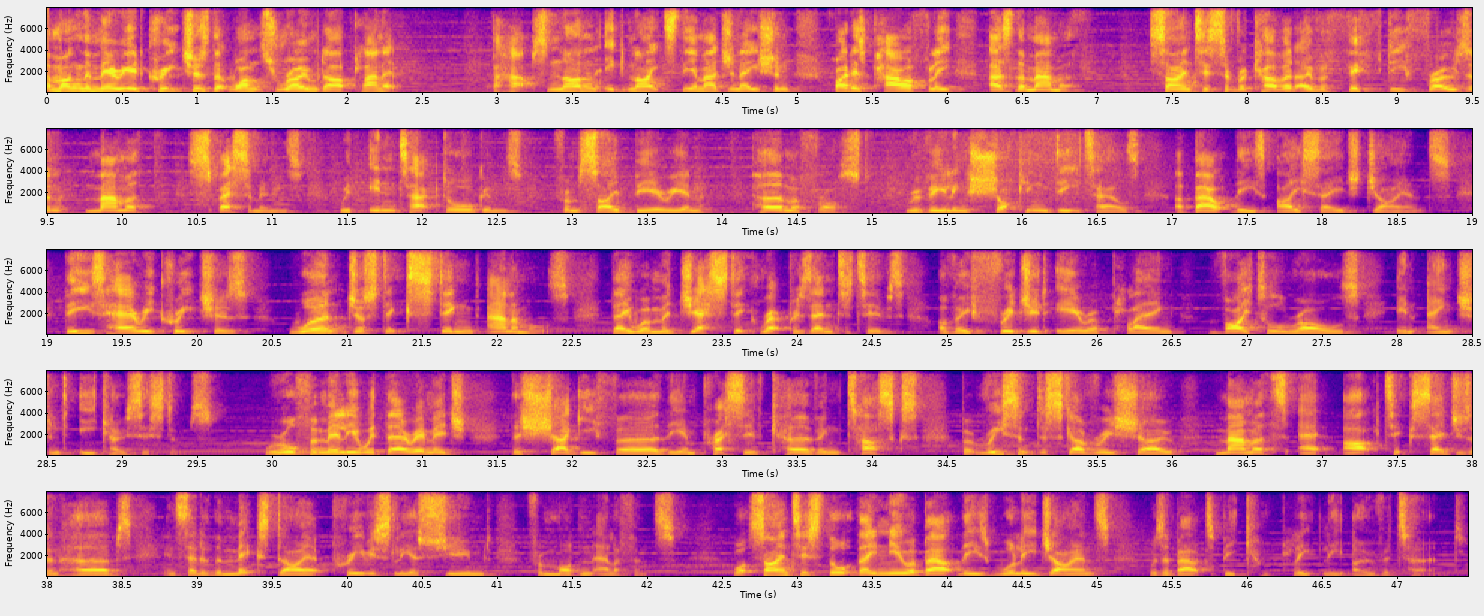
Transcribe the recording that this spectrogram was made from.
Among the myriad creatures that once roamed our planet, perhaps none ignites the imagination quite as powerfully as the mammoth. Scientists have recovered over 50 frozen mammoth specimens with intact organs from Siberian permafrost, revealing shocking details about these Ice Age giants. These hairy creatures weren't just extinct animals, they were majestic representatives of a frigid era playing vital roles in ancient ecosystems. We're all familiar with their image the shaggy fur, the impressive curving tusks, but recent discoveries show mammoths ate Arctic sedges and herbs instead of the mixed diet previously assumed from modern elephants. What scientists thought they knew about these woolly giants was about to be completely overturned.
